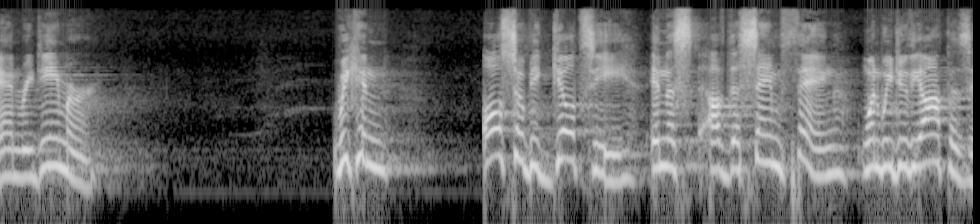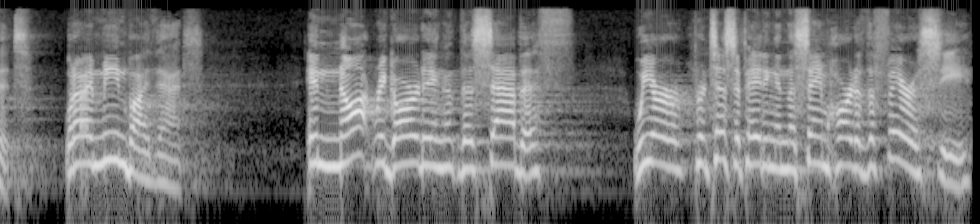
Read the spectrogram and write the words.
and Redeemer. We can also be guilty in this, of the same thing when we do the opposite. What do I mean by that? In not regarding the Sabbath we are participating in the same heart of the Pharisee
